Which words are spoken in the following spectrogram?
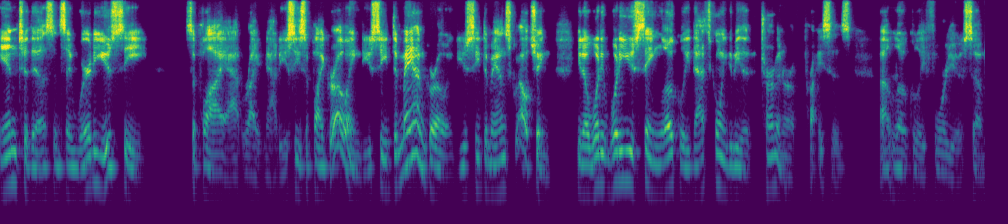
into this and say, where do you see supply at right now? Do you see supply growing? Do you see demand growing? Do you see demand squelching? You know, what, what are you seeing locally? That's going to be the determiner of prices uh, locally for you. So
